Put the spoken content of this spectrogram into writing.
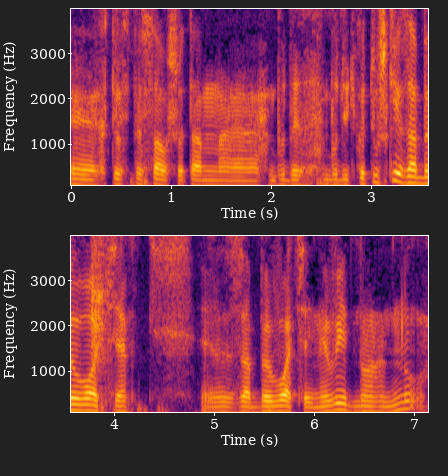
Е, Хтось писав, що там е, буде, будуть котушки забиватися. Забиватися і не видно. Ну,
